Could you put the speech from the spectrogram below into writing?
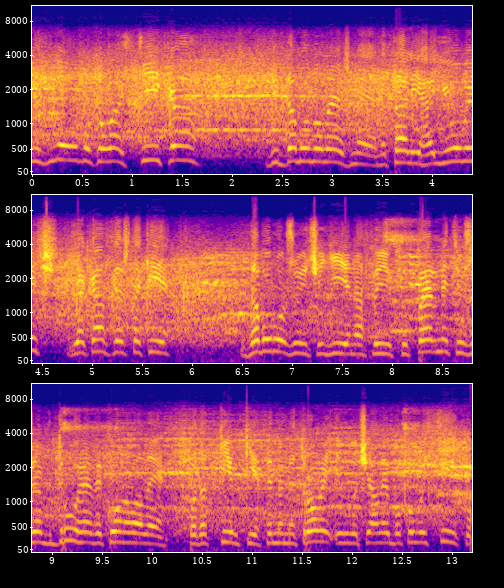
І знову бокова стійка. Віддамо належне Наталії Гайович, яка все ж таки заворожуючи діє на своїх суперниць, вже вдруге виконували податківки 7-метровий і влучали бокову стійку.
